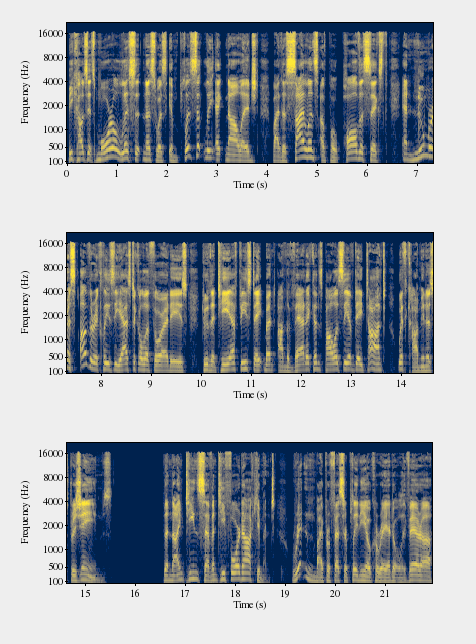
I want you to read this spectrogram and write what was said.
because its moral licitness was implicitly acknowledged by the silence of Pope Paul VI and numerous other ecclesiastical authorities to the TFP statement on the Vatican's policy of detente with communist regimes. The 1974 document, written by Professor Plinio Correa de Oliveira,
